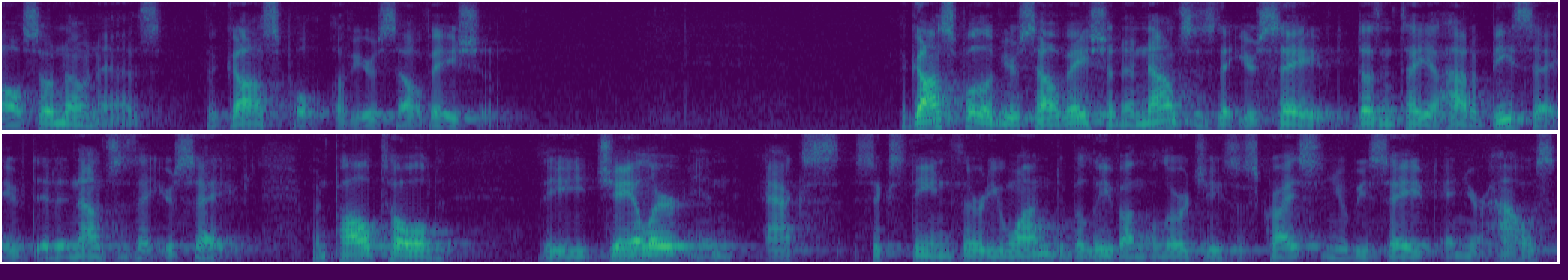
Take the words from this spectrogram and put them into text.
also known as the gospel of your salvation. The gospel of your salvation announces that you're saved. It doesn't tell you how to be saved, it announces that you're saved. When Paul told the jailer in Acts 16:31 to believe on the Lord Jesus Christ and you'll be saved and your house,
